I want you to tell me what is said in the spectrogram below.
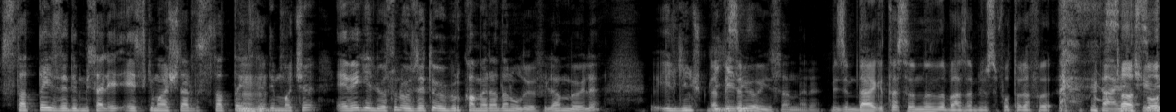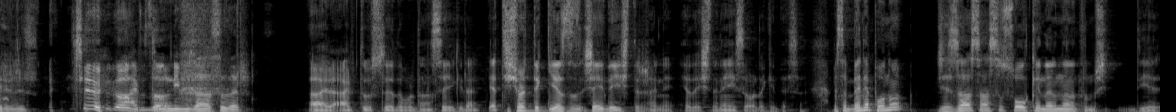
statta izledim. Misal e, eski maçlarda statta izlediğim maçı eve geliyorsun özeti öbür kameradan oluyor falan böyle. İlginç geliyor bizim, insanlara. Bizim dergi tasarımlarında da bazen biliyorsun fotoğrafı Aynen çeviririz. Çevir Alpton'un imzasıdır. Aynen Alp Uslu'ya da buradan sevgiler. Ya tişörtteki yazı şey değiştirir hani ya da işte neyse oradaki desen. Mesela ben hep onu ceza sahası sol kenarından atılmış diye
